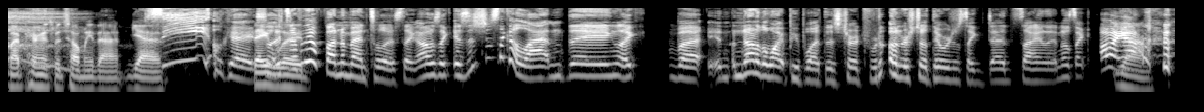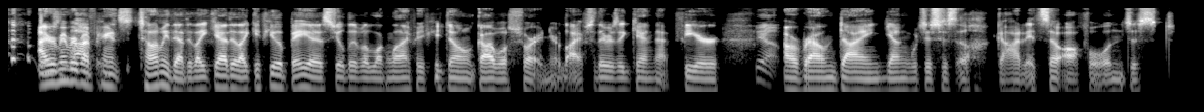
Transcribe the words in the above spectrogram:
My parents would tell me that. Yes. See? Okay, They so it's definitely a fundamentalist thing. I was like, is this just like a Latin thing? Like, but none of the white people at this church would understood. They were just like dead silent. And I was like, oh my Yeah. god. I remember my parents telling me that. They're like, yeah, they're like, if you obey us, you'll live a long life. And if you don't, God will shorten your life. So there was again that fear Yeah. around dying young, which is just, oh God, it's so awful and just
